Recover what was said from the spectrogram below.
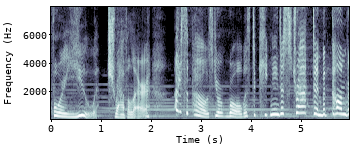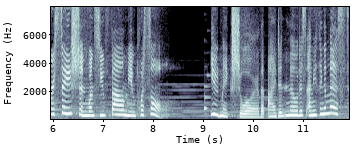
for you, Traveler, I suppose your role was to keep me distracted with conversation once you found me in Poisson. You'd make sure that I didn't notice anything amiss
